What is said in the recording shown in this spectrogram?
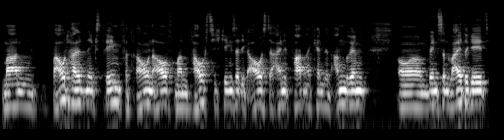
man baut halt ein extrem Vertrauen auf, man tauscht sich gegenseitig aus, der eine Partner kennt den anderen. Ähm, Wenn es dann weitergeht,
